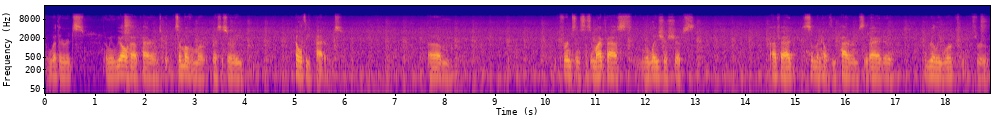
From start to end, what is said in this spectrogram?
Whether it's, I mean, we all have patterns, but some of them aren't necessarily healthy patterns. Um, for instance, in my past relationships, I've had some unhealthy patterns that I had to really work through.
